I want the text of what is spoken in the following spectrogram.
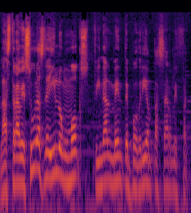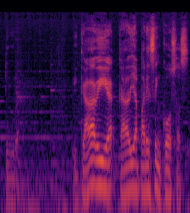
Las travesuras de Elon Musk finalmente podrían pasarle factura. Y cada día, cada día aparecen cosas,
